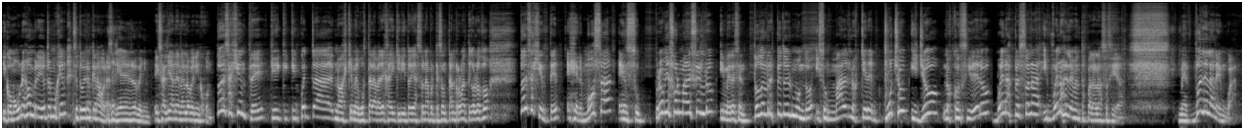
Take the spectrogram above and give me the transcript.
y como uno es hombre y otro es mujer, se tuvieron que enamorar. Salían en el opening. Y salían en el opening juntos. Toda esa gente que, que- que encuentra. No, es que me gusta la pareja de Kirito y Asuna porque son tan románticos los dos. Toda esa gente es hermosa en su propia forma de serlo y merecen todo el respeto del mundo y sus madres los quieren mucho y yo los considero buenas personas y buenos elementos para la sociedad. Me duele la lengua.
